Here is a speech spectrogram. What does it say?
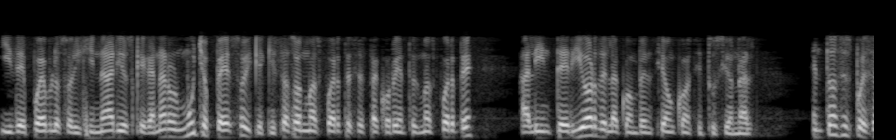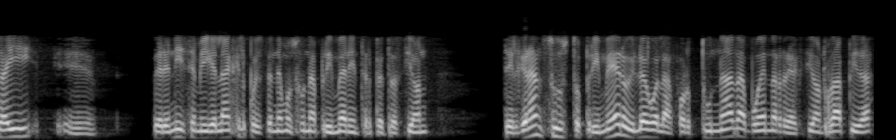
y de pueblos originarios que ganaron mucho peso y que quizás son más fuertes, esta corriente es más fuerte, al interior de la Convención Constitucional. Entonces, pues ahí, eh, Berenice Miguel Ángel, pues tenemos una primera interpretación del gran susto primero y luego la afortunada buena reacción rápida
